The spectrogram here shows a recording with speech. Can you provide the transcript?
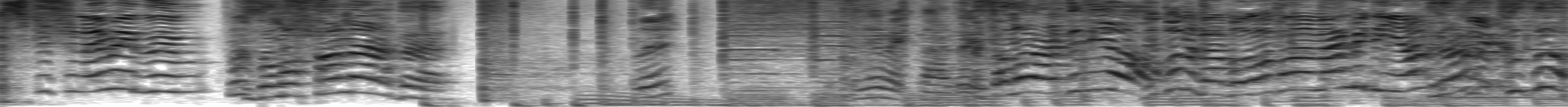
hiç düşünemedim. Kız anahtar nerede? Ne? Ne demek nerede? E sana verdim ya. Ne bana ben bana falan vermedin ya. Nerede kızım?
